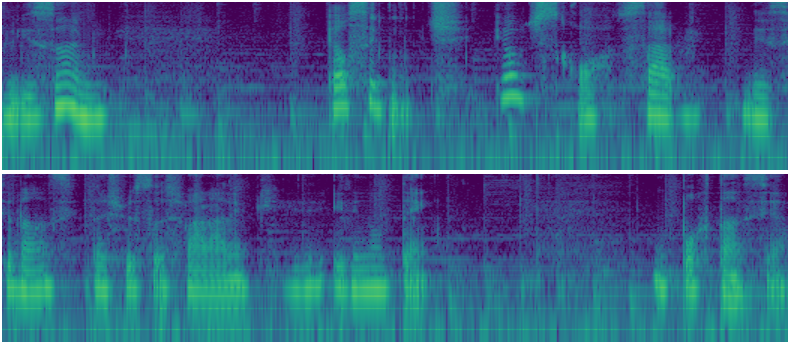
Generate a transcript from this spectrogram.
do exame é o seguinte, eu discordo, sabe, desse lance das pessoas falarem que ele não tem importância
